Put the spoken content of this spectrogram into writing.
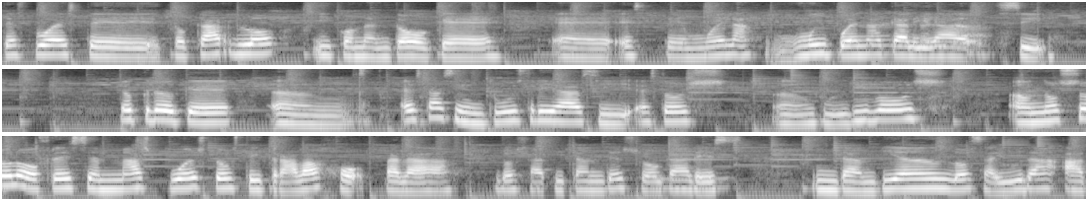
después de tocarlo y comentó que es de buena, muy buena calidad. Sí. Yo creo que em, estas industrias y estos em, cultivos em, no solo ofrecen más puestos de trabajo para los habitantes locales, también los ayuda a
